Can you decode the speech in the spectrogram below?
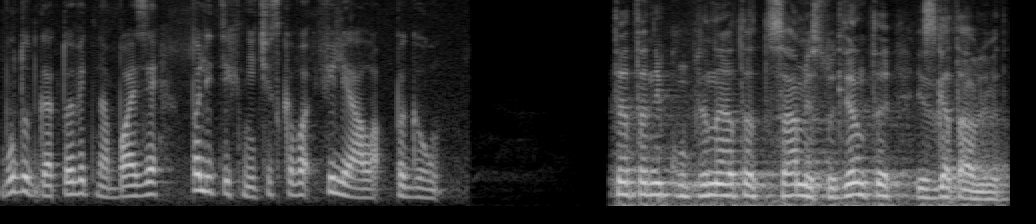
будут готовить на базе политехнического филиала ПГУ. Это не куплено, это сами студенты изготавливают.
